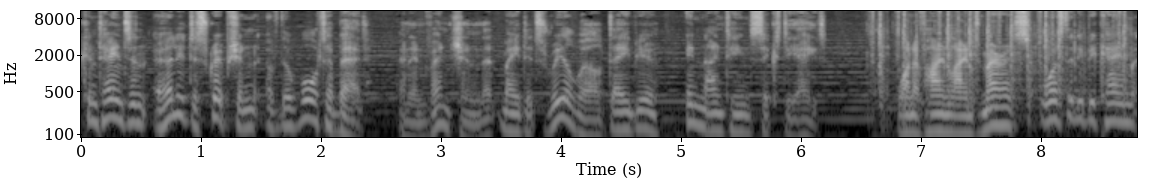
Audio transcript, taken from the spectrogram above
contains an early description of the waterbed, an invention that made its real world debut in 1968. One of Heinlein's merits was that he became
